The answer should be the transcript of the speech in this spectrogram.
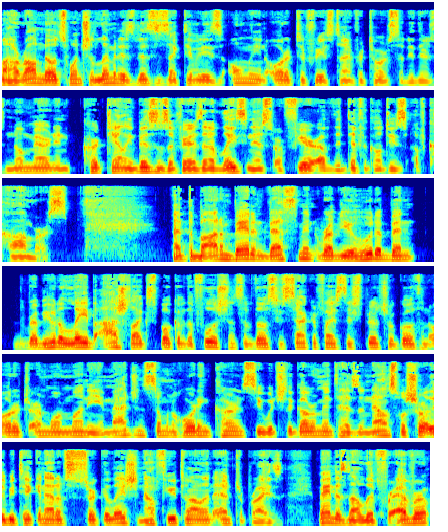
Maharal notes one should limit his business activities only in order to free his time for Torah study. There's no merit in curtailing business affairs out of laziness or fear of the difficulties of commerce. At the bottom, bad investment. Rabbi Yehuda ben Rabbi Huda Leib Ashlag spoke of the foolishness of those who sacrifice their spiritual growth in order to earn more money. Imagine someone hoarding currency which the government has announced will shortly be taken out of circulation. How futile an enterprise. Man does not live forever.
